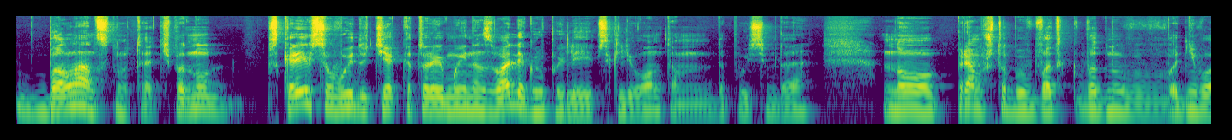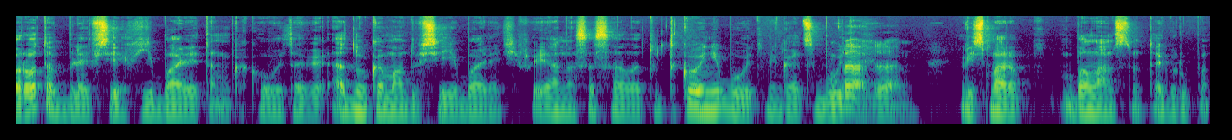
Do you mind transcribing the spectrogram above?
баланснутая. Типа, ну, скорее всего, выйдут те, которые мы и назвали группой Лейпциг, Леон, там, допустим, да. Но прям, чтобы в, от- в одну, в одни ворота, блядь, всех ебали, там, какого-то, одну команду все ебали, типа, и она сосала. Тут такое не будет, мне кажется, будет Да, да. Весьма баланснутая группа.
